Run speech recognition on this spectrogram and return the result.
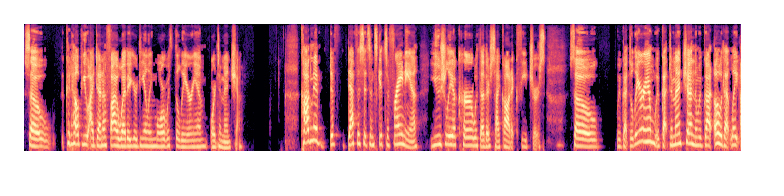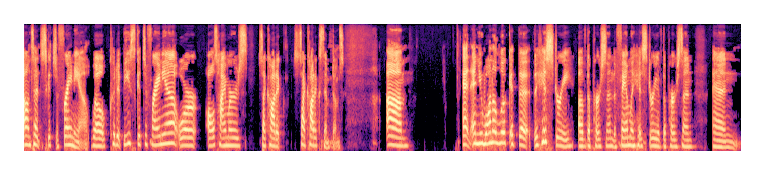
So could help you identify whether you're dealing more with delirium or dementia. Cognitive de deficits in schizophrenia usually occur with other psychotic features. So we've got delirium we've got dementia and then we've got oh that late onset schizophrenia. Well could it be schizophrenia or alzheimer's psychotic psychotic symptoms? Um and and you want to look at the the history of the person the family history of the person and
